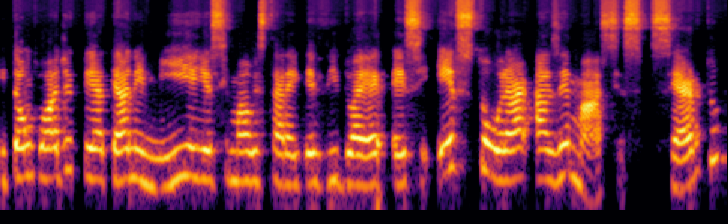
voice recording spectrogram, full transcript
Então, pode ter até anemia e esse mal-estar aí devido a esse estourar as hemácias, certo?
